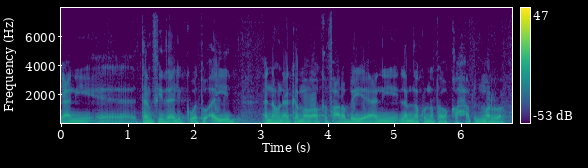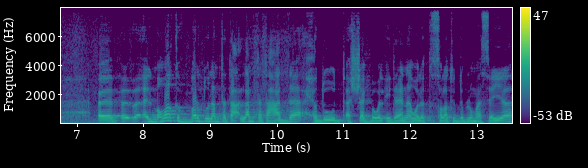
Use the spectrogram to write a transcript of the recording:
يعني آه، تنفي ذلك وتؤيد أن هناك مواقف عربية يعني لم نكن نتوقعها بالمرة؟ المواقف برضو لم. لم تتعدى حدود الشكب والإدانة والاتصالات الدبلوماسية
